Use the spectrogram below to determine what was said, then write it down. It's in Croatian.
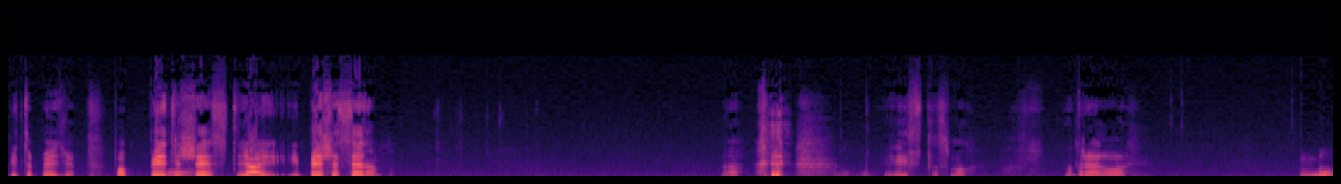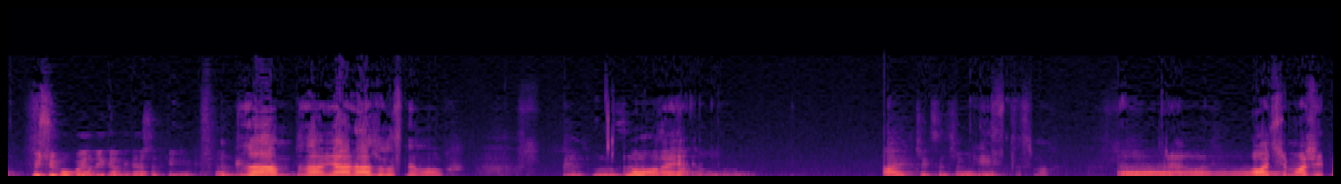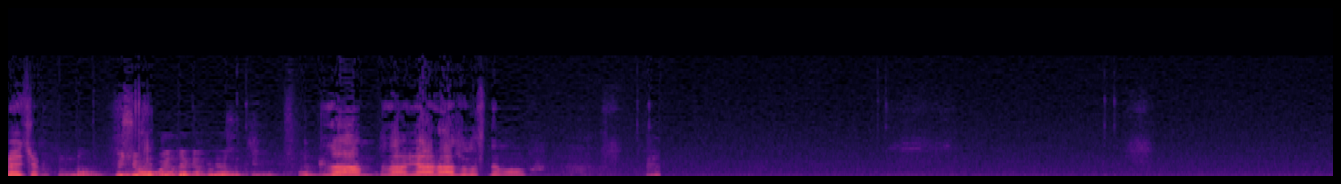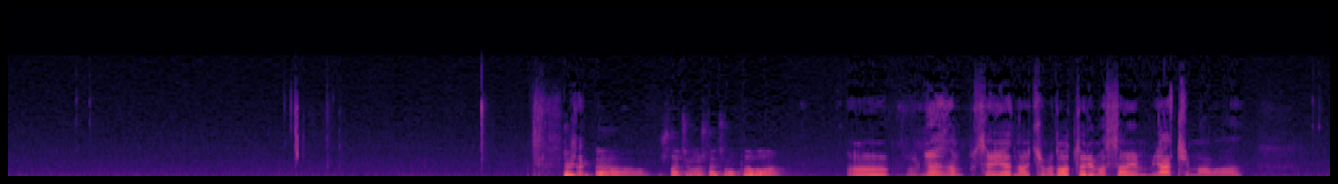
pita Peđa. Pa 5 i 6, ja i 5, 6, 7. A, isto smo odreagovali. Da. Mislim, mogu ja da igram i desetke njim. Znam, znam, ja nažalost ne mogu. Ovaj- Ajde, ček sad ćemo... Isto smo. Eee... Hoće, može i Peđa. Da. Mislim, mogu ja da igram i desetke njim. Znam, znam, ja nažalost ne mogu. Ček, eee, šta ćemo, šta ćemo prvo, a? E, ne znam, sve jedno, hoćemo da otvorimo sa ovim jačim malo, a?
